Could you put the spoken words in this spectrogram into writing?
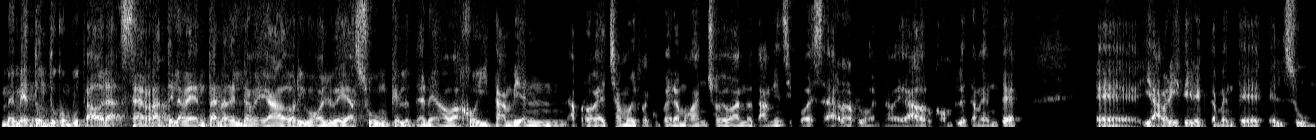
me meto en tu computadora, cerrate la ventana del navegador y volvé a Zoom, que lo tenés abajo, y también aprovechamos y recuperamos ancho de banda también, si podés cerrarlo el navegador completamente, eh, y abrís directamente el Zoom.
